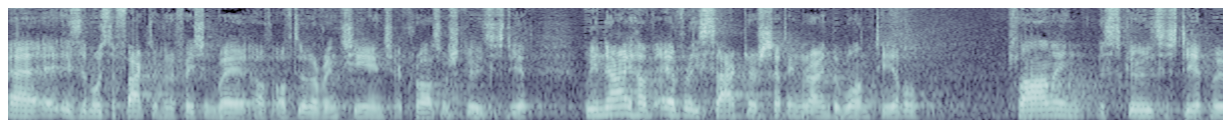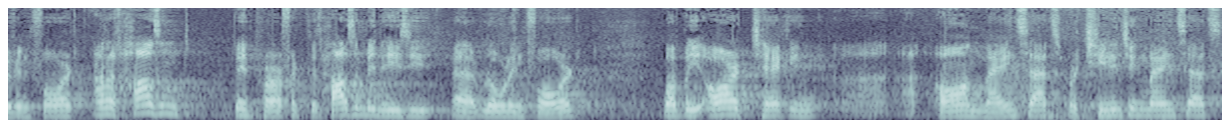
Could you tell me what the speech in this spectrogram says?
uh, is the most effective and efficient way of, of delivering change across our schools estate. We now have every sector sitting around the one table planning the schools estate moving forward, and it hasn't been perfect. It hasn't been easy uh, rolling forward, but we are taking uh, on mindsets. We're changing mindsets.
